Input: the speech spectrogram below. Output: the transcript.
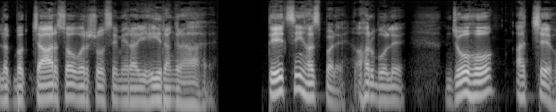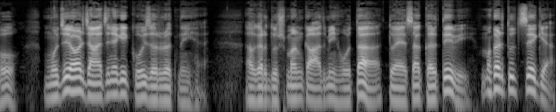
लगभग चार सौ वर्षों से मेरा यही रंग रहा है। तेज सिंह हंस पड़े और बोले, जो हो अच्छे हो, मुझे और जांचने की कोई ज़रूरत नहीं है। अगर दुश्मन का आदमी होता तो ऐसा करते भी, मगर तुझसे क्या?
